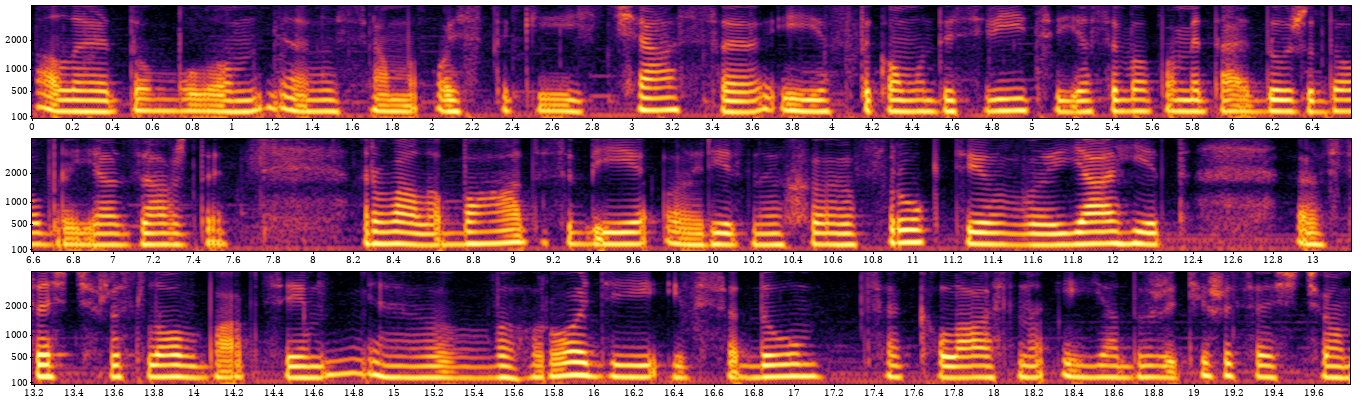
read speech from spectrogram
Але то було е, саме ось такий час, е, і в такому десь віці я себе пам'ятаю дуже добре. Я завжди рвала багато собі е, різних фруктів, ягід, все, що росло в бабці в городі і в саду. Це класно. І я дуже тішуся, що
